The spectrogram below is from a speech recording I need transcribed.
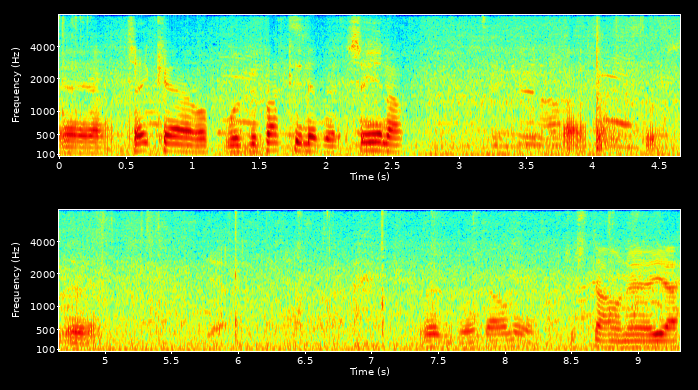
Yeah, yeah. Take care, love. We'll be back in a bit. See you now. Take care now. Right. Oops, uh, Yeah. Where are we going? Down here? Just down here, yeah.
